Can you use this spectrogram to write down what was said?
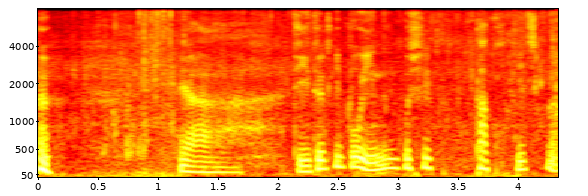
야, 니들이 뭐 있는 곳이 다 거기지 뭐.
